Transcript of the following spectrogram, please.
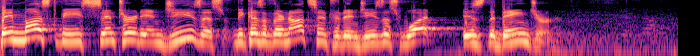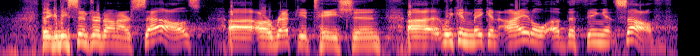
They must be centered in Jesus because if they're not centered in Jesus, what is the danger? They can be centered on ourselves, uh, our reputation. Uh, we can make an idol of the thing itself.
